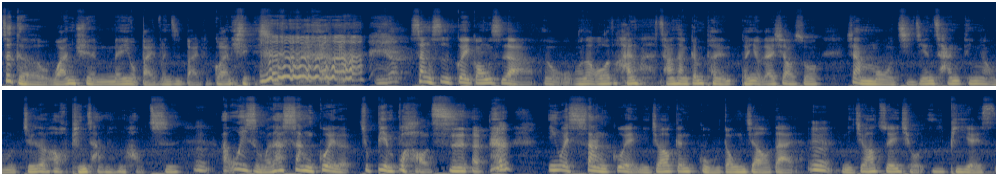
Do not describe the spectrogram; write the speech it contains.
这个完全没有百分之百的关联性。你看上市贵公司啊，我我我还常常跟朋朋友在笑说，像某几间餐厅啊，我们觉得哦平常很好吃，嗯啊，为什么它上柜了就变不好吃了？嗯、因为上柜你就要跟股东交代，嗯，你就要追求 EPS，EPS、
